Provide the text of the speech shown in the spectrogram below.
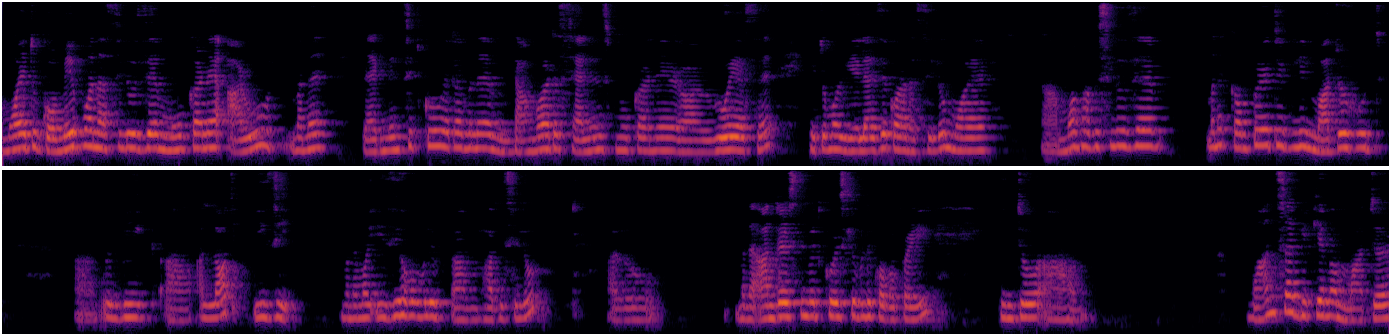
মই এইটো গমেই পোৱা নাছিলোঁ যে মোৰ কাৰণে আৰু মানে প্ৰেগনেঞ্চিতকৈও এটা মানে ডাঙৰ এটা চেলেঞ্জ মোৰ কাৰণে ৰৈ আছে। সেইটো মই ৰিয়েলাইজে কৰা নাছিলোঁ। মই মই ভাবিছিলোঁ যে মানে comparatively motherhood will be lot easy মানে মই ইজি হ'ব বুলি ভাবিছিলোঁ আৰু মানে আণ্ডাৰ এষ্টিমেট কৰিছিলোঁ বুলি ক'ব পাৰি। কিন্তু once I became a mother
